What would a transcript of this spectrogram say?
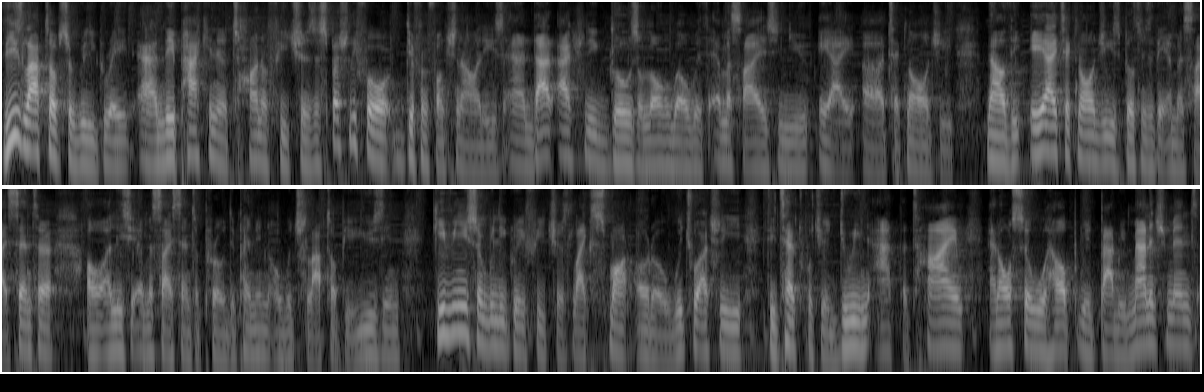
These laptops are really great and they pack in a ton of features, especially for different functionalities. And that actually goes along well with MSI's new AI uh, technology. Now, the AI technology is built into the MSI Center, or at least your MSI Center Pro, depending on which laptop you're using, giving you some really great features like Smart Auto, which will actually detect what you're doing at the time and also will help with battery management,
